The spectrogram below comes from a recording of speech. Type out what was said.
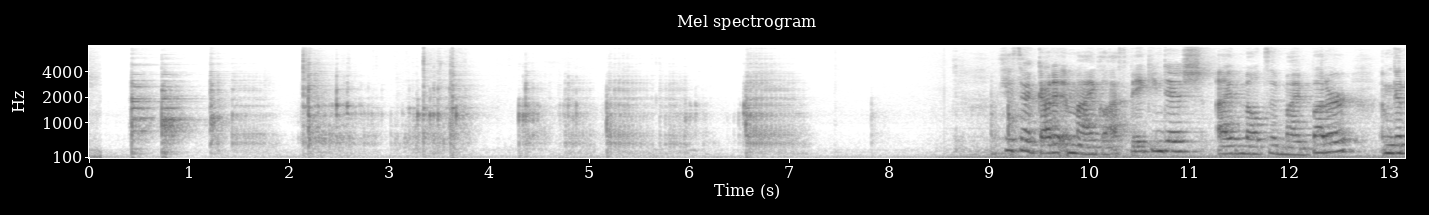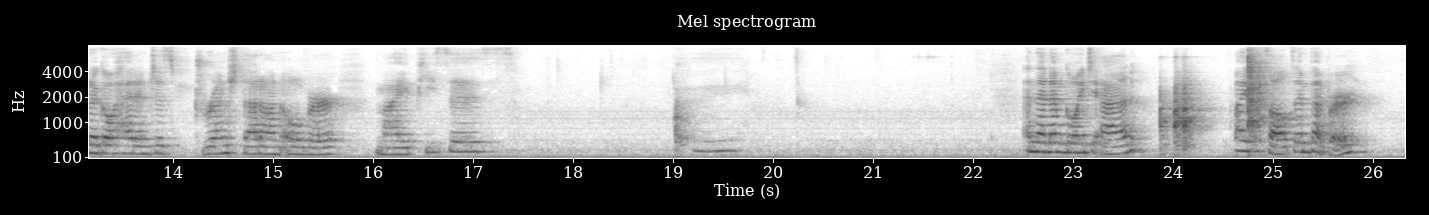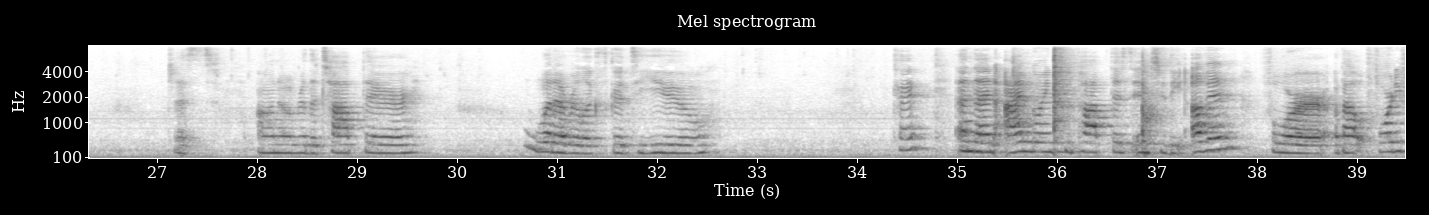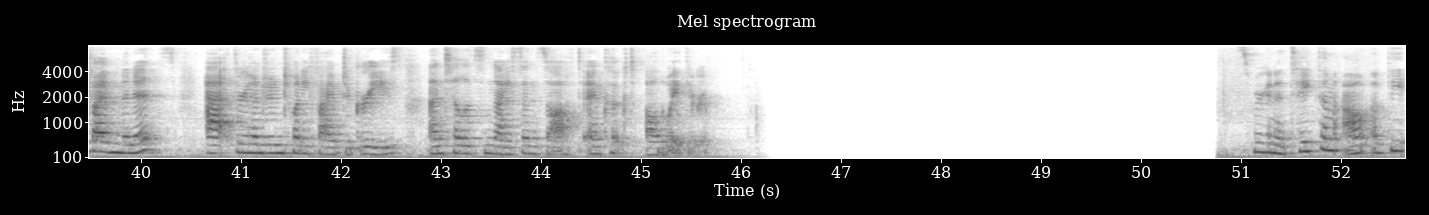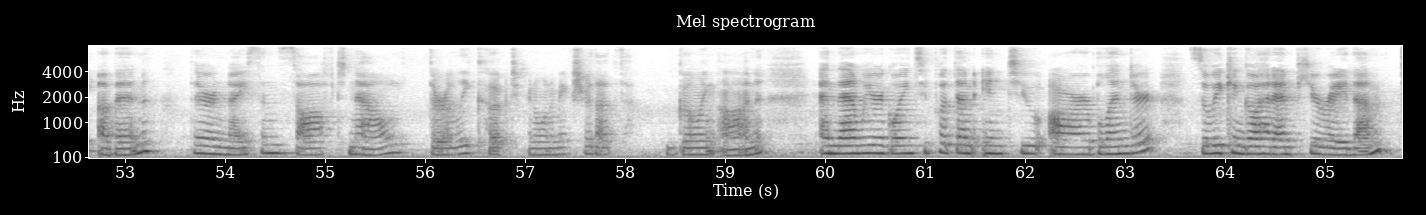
Okay, so I've got it in my glass baking dish. I've melted my butter. I'm gonna go ahead and just drench that on over my pieces. Okay. And then I'm going to add my salt and pepper. Just on over the top there. Whatever looks good to you. Okay, and then I'm going to pop this into the oven for about 45 minutes at 325 degrees until it's nice and soft and cooked all the way through. So we're gonna take them out of the oven. They're nice and soft now, thoroughly cooked. You're gonna wanna make sure that's going on. And then we are going to put them into our blender so we can go ahead and puree them.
